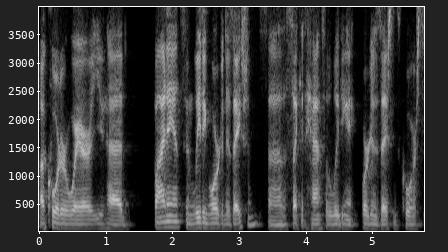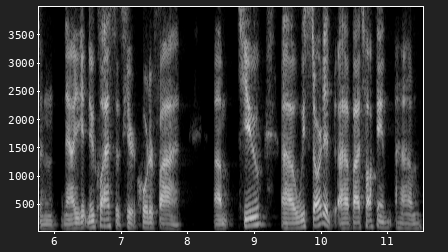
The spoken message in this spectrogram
a quarter where you had finance and leading organizations, uh, the second half of the leading organizations course, and now you get new classes here at quarter five. Um, Hieu, uh, we started uh, by talking um,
